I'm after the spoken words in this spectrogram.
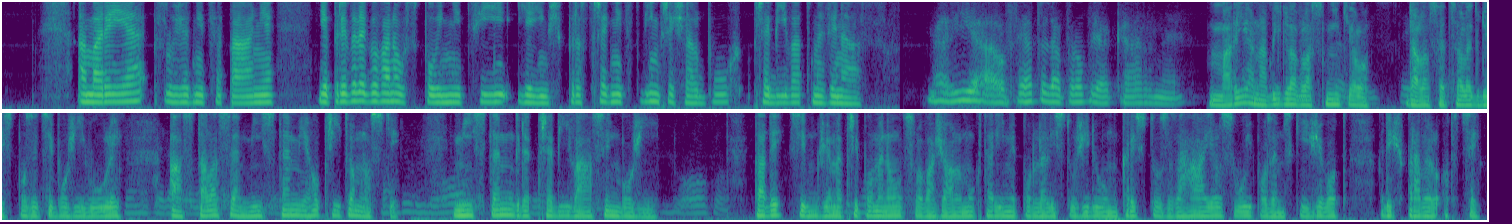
A Marie, služebnice páně, je privilegovanou spojnicí, jejímž prostřednictvím přišel Bůh přebývat mezi nás. Maria nabídla vlastní tělo, dala se celé k dispozici Boží vůli a stala se místem jeho přítomnosti, místem, kde přebývá Syn Boží. Tady si můžeme připomenout slova žalmu, kterými podle listu židům Kristus zahájil svůj pozemský život, když pravil otci.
